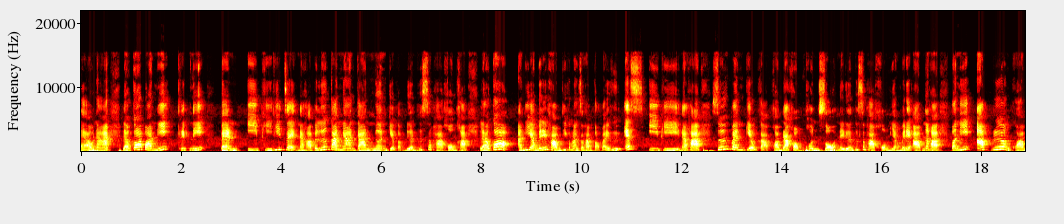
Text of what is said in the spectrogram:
แล้วนะ แล้วก็ตอนนี้คลิปนี้ เป็น EP ที่ 7 นะคะ เป็นเรื่องการงานการเงินเกี่ยวกับเดือนพฤษภาคมค่ะ แล้วก็อันที่ยังไม่ได้ทำที่กำลังจะทำต่อไปคือ SEP นะคะ ซึ่งเป็นเกี่ยวกับความรักของคนโสดในเดือนพฤษภาคมยังไม่ได้อัพนะคะ ตอนนี้อัพเรื่องความ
